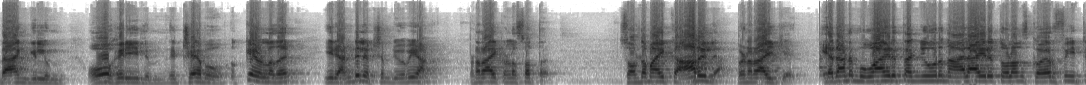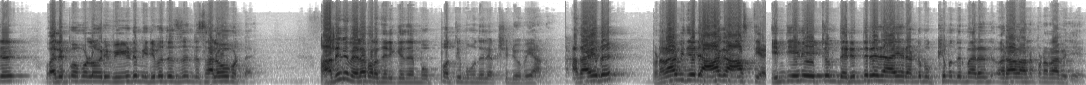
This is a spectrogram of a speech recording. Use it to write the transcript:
ബാങ്കിലും ഓഹരിയിലും നിക്ഷേപവും ഒക്കെയുള്ളത് ഈ രണ്ട് ലക്ഷം രൂപയാണ് പിണറായിക്കുള്ള സ്വത്ത്. സ്വന്തമായി കാറില്ല പിണറായിക്ക്. ഏതാണ്ട് മൂവായിരത്തി അഞ്ഞൂറ് നാലായിരത്തോളം സ്ക്വയർ ഫീറ്റ് വലിപ്പമുള്ള ഒരു വീടും ഇരുപത് സെന്റ് സ്ഥലവുമുണ്ട്. അതിന് വില പറഞ്ഞിരിക്കുന്നത് മുപ്പത്തിമൂന്ന് ലക്ഷം രൂപയാണ്. അതായത് പിണറായി വിജയന്റെ ആകെ ആസ്തിയാണ്. ഇന്ത്യയിലെ ഏറ്റവും ദരിദ്രരായ രണ്ട് മുഖ്യമന്ത്രിമാരിൽ ഒരാളാണ് പിണറായി വിജയൻ.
